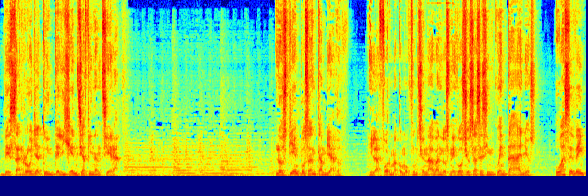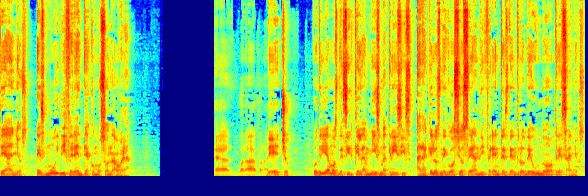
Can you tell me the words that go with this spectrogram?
Desarrolla tu inteligencia financiera. Los tiempos han cambiado y la forma como funcionaban los negocios hace 50 años o hace 20 años es muy diferente a como son ahora. De hecho, podríamos decir que la misma crisis hará que los negocios sean diferentes dentro de uno o tres años.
